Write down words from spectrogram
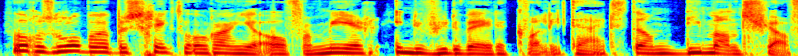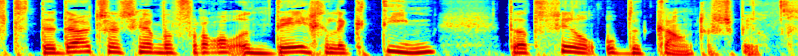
Volgens Robben beschikt Oranje over meer individuele kwaliteit dan die manschaft. De Duitsers hebben vooral een degelijk team dat veel op de counter speelt.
